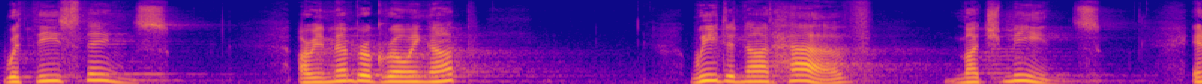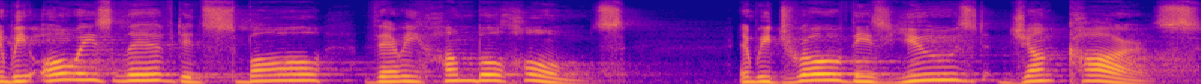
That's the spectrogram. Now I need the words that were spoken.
with these things. I remember growing up, we did not have much means. And we always lived in small, very humble homes. And we drove these used junk cars.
